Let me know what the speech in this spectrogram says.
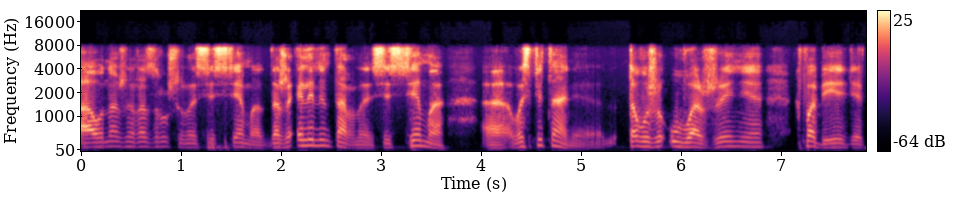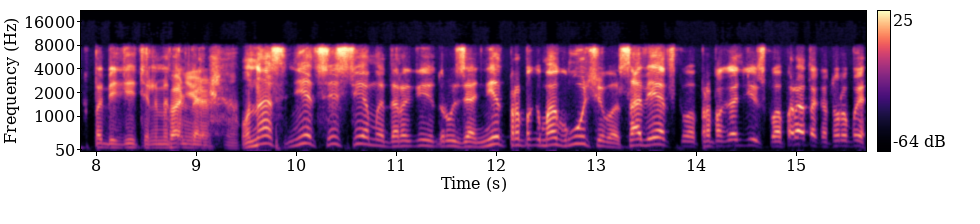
А у нас же разрушена система, даже элементарная система э, воспитания, того же уважения к победе, к победителям. Конечно. У нас нет системы, дорогие друзья, нет пропаг... могучего советского пропагандистского аппарата, который бы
